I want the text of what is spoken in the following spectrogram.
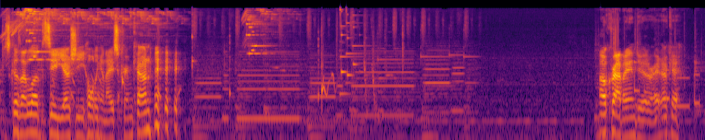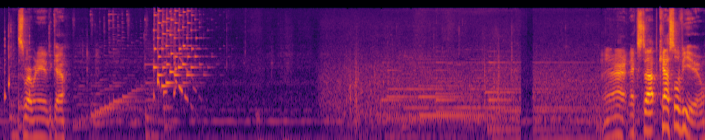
Just because I love to see Yoshi holding an ice cream cone. oh crap, I didn't do it right. Okay. This is where we needed to go. Next stop, Castle View.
